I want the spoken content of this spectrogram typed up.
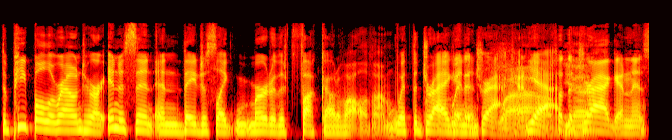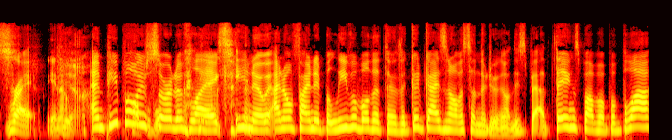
the people around her are innocent and they just like murder the fuck out of all of them with the dragon With a and- dragon. Wow. Yeah. So the Yeah. dragon is Right. You know. Yeah. and people are sort of like, you know, I don't find it believable that they're the good guys and all of a sudden they're doing all these bad things, blah, blah, blah, blah.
